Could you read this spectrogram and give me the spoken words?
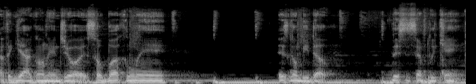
I think y'all gonna enjoy it. So buckle in. It's gonna be dope. This is Simply King.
